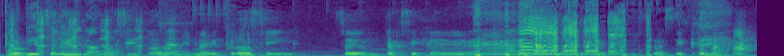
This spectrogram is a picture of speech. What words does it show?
capítulo... Soy un tóxico de Animal Crossing. Soy un tóxico de... Ah,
